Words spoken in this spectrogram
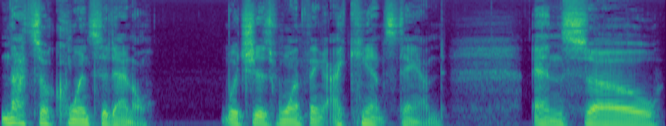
not so coincidental, which is one thing I can't stand. And so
